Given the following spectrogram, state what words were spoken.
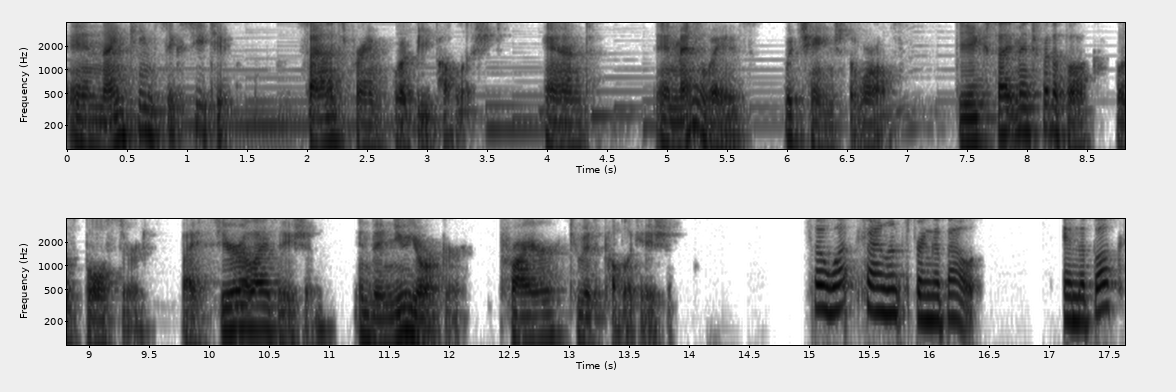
In 1962, Silent Spring would be published, and, in many ways, would change the world. The excitement for the book was bolstered by serialization in The New Yorker prior to its publication. So, what's Silent Spring about? In the book,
